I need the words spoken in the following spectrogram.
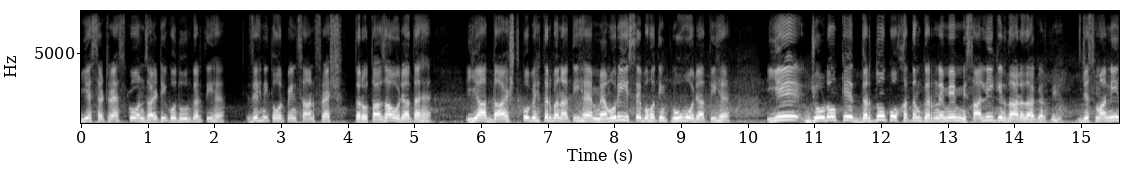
ये स्ट्रेस को अनजाइटी को दूर करती है। जहनी तौर पे इंसान फ़्रेश तरोताज़ा हो जाता है याददाश्त को बेहतर बनाती है। मेमोरी इससे बहुत इम्प्रूव हो जाती है। ये जोड़ों के दर्दों को ख़त्म करने में मिसाली किरदार अदा करती है, जिसमानी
